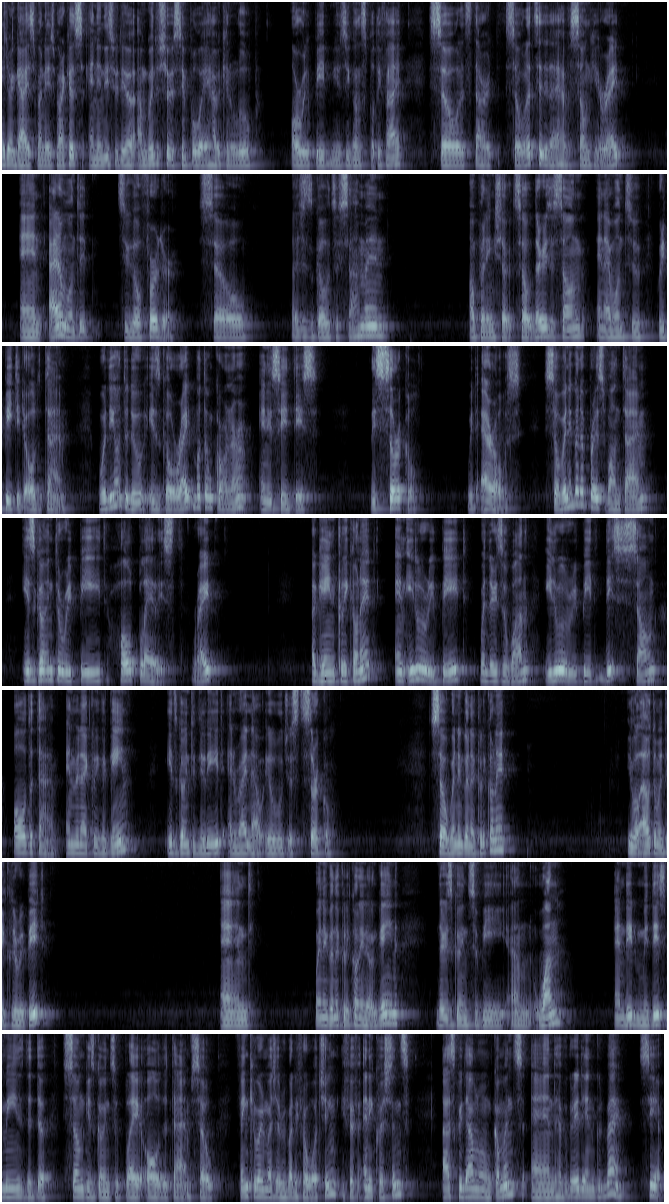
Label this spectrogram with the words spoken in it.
Hey there guys, my name is Marcus and in this video I'm going to show you a simple way how you can loop or repeat music on Spotify. So let's start. So let's say that I have a song here, right? And I don't want it to go further. So let's just go to Sahmen, opening shot. So there is a song and I want to repeat it all the time. What you want to do is go right bottom corner and you see this, this circle with arrows. So when you're going to press one time, is going to repeat whole playlist, right? Again, click on it and it will repeat when there is a one, it will repeat this song all the time. And when I click again, it's going to delete and right now it will just circle. So when you're going to click on it, it will automatically repeat. And when you're going to click on it again, there is going to be an one and this means that the song is going to play all the time. So thank you very much everybody for watching. If you have any questions, ask me down in the comments and have a great day and goodbye. See ya.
